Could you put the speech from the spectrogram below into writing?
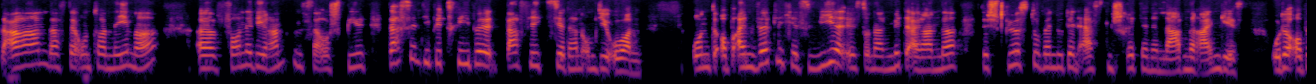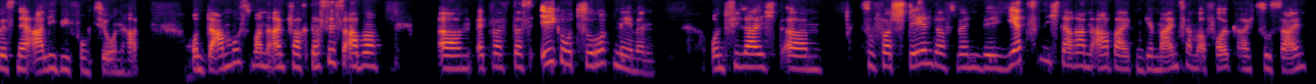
daran, dass der Unternehmer äh, vorne die Rampensau spielt. Das sind die Betriebe, da fliegt es dir dann um die Ohren. Und ob ein wirkliches Wir ist und ein Miteinander, das spürst du, wenn du den ersten Schritt in den Laden reingehst oder ob es eine Alibi-Funktion hat. Und da muss man einfach, das ist aber ähm, etwas, das Ego zurücknehmen und vielleicht ähm, zu verstehen, dass wenn wir jetzt nicht daran arbeiten, gemeinsam erfolgreich zu sein,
